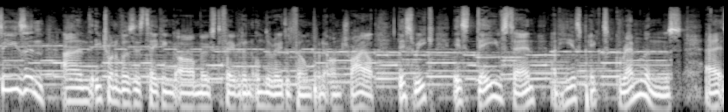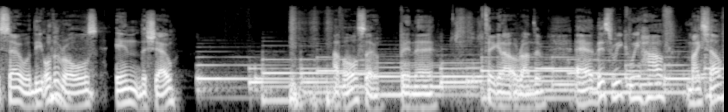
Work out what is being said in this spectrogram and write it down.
season, and each one of us is taking our most favourite and underrated film, put it on trial. This week it's Dave's turn, and he has picked Gremlins. Uh, so the other roles in the show have also been uh, taken out of random. Uh, this week we have myself.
